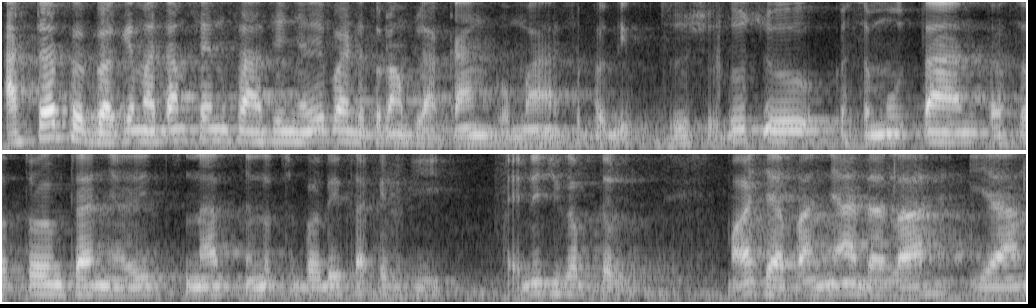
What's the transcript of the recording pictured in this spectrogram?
ada berbagai macam sensasi nyeri pada tulang belakang, koma, seperti tusuk-tusuk, kesemutan, tersetum, dan nyeri senat jenut seperti sakit gigi. Nah, ini juga betul. Maka jawabannya adalah yang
